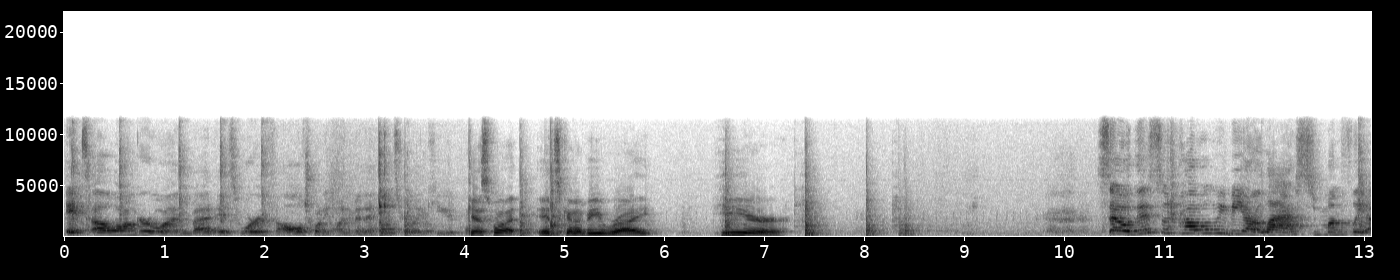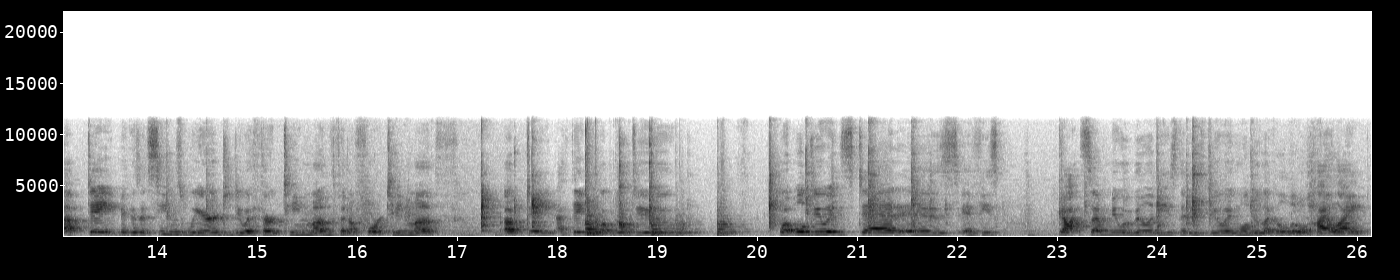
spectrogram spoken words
It's a longer one, but it's worth all 21 minutes. It's really cute. Guess what? It's going to be right here. So this would probably be our last monthly update because it seems weird to do a 13 month and a 14 month update. I think what we'll do, what we'll do instead is if he's got some new abilities that he's doing, we'll do like a little highlight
